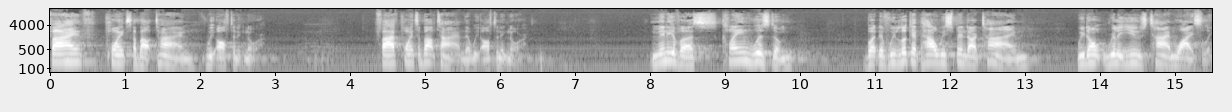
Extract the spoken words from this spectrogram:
Five points about time we often ignore. Five points about time that we often ignore. Many of us claim wisdom, but if we look at how we spend our time, we don't really use time wisely.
